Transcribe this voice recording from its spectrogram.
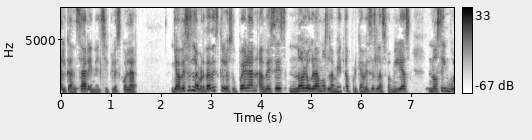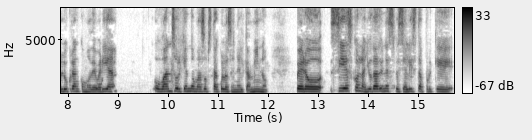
alcanzar en el ciclo escolar. Y a veces la verdad es que lo superan, a veces no logramos la meta porque a veces las familias no se involucran como deberían o van surgiendo más obstáculos en el camino. Pero sí es con la ayuda de un especialista porque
